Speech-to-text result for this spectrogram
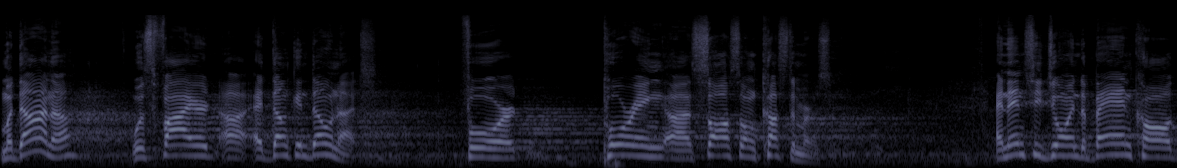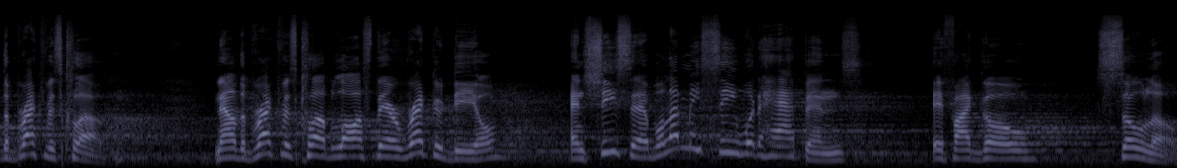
Madonna was fired uh, at Dunkin' Donuts for pouring uh, sauce on customers. And then she joined a band called The Breakfast Club. Now, The Breakfast Club lost their record deal, and she said, Well, let me see what happens if I go solo.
